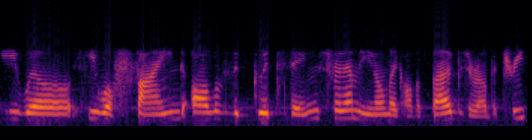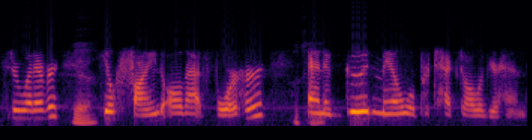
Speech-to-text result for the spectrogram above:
he will he will find all of the good things for them you know like all the bugs or all the treats or whatever yeah. he'll find all that for her Okay. and a good male will protect all of your hens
